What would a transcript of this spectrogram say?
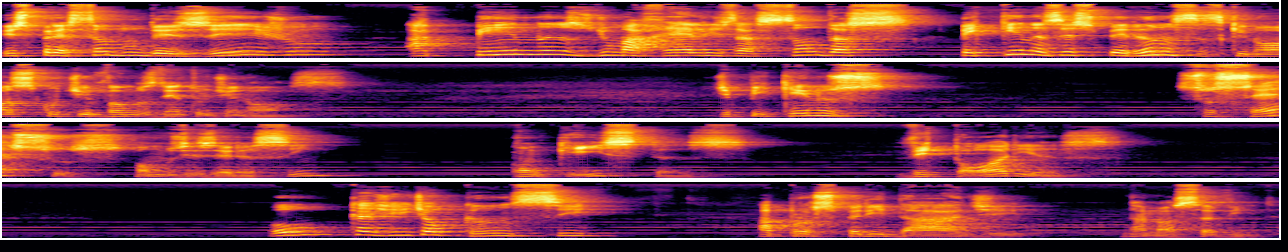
expressando um desejo apenas de uma realização das pequenas esperanças que nós cultivamos dentro de nós, de pequenos sucessos, vamos dizer assim, conquistas, vitórias, ou que a gente alcance a prosperidade na nossa vida.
